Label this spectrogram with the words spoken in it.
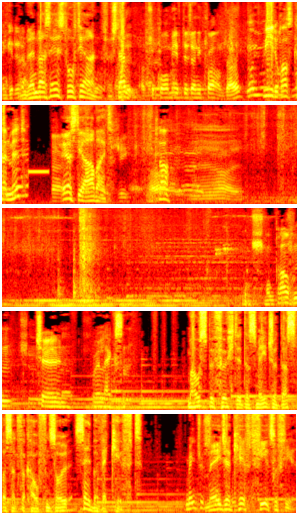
Und wenn was ist, ruft ihr an, verstanden? Wie, du brauchst keinen mit? Erst die Arbeit. Klar. Rauchen, chillen, relaxen. Maus befürchtet, dass Major das, was er verkaufen soll, selber wegkifft. Major kifft viel zu viel.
